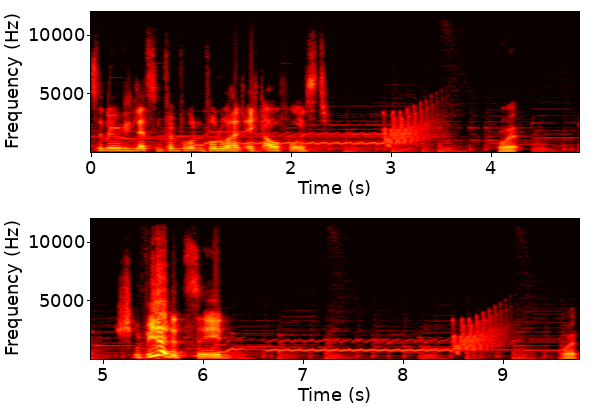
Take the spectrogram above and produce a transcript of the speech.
Sind irgendwie die letzten fünf Runden, wo du halt echt aufholst. Cool. Schon wieder eine 10. Cool.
